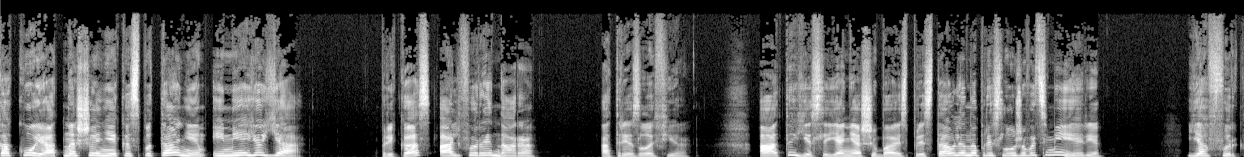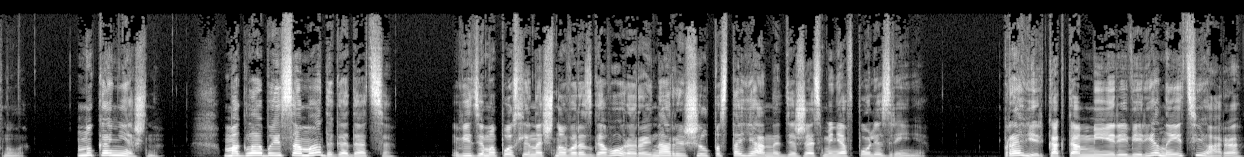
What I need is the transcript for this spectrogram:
«Какое отношение к испытаниям имею я?» «Приказ Альфа Рейнара», — отрезала Фира. «А ты, если я не ошибаюсь, приставлена прислуживать Миере». Я фыркнула. «Ну, конечно. Могла бы и сама догадаться». Видимо, после ночного разговора Рейнар решил постоянно держать меня в поле зрения. Проверь, как там Мия Верена и Тиара.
